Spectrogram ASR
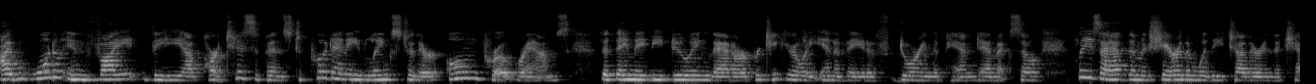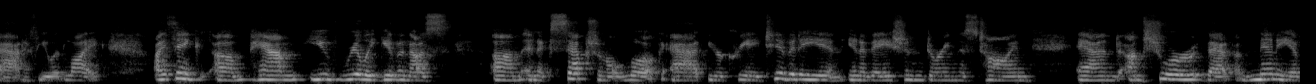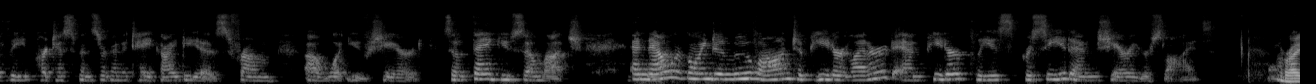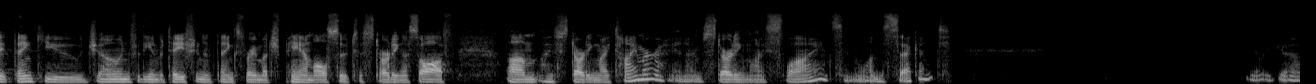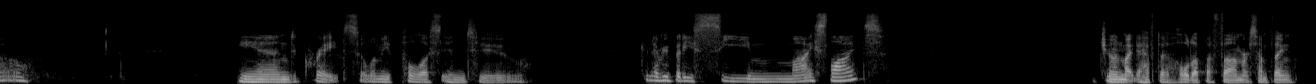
I want to invite the uh, participants to put any links to their own programs that they may be doing that are particularly innovative during the pandemic. So please add them and share them with each other in the chat if you would like. I think, um, Pam, you've really given us um, an exceptional look at your creativity and innovation during this time. And I'm sure that many of the participants are going to take ideas from uh, what you've shared. So thank you so much. And now we're going to move on to Peter Leonard. And Peter, please proceed and share your slides. All right, thank you, Joan, for the invitation, and thanks very much, Pam, also to starting us off. Um, I'm starting my timer and I'm starting my slides in one second. Here we go. And great, so let me pull us into, can everybody see my slides? Joan might have to hold up a thumb or something.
